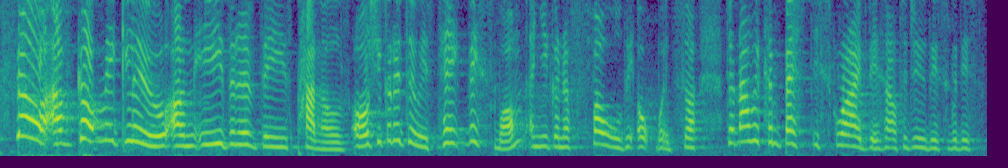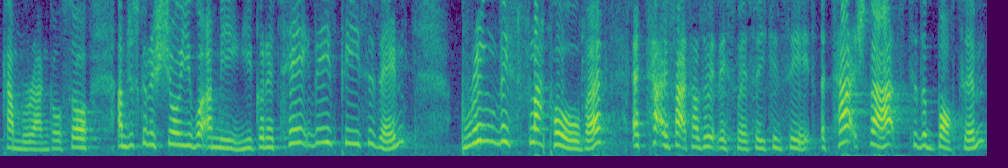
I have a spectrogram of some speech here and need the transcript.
So I've got my glue on either of these panels. All you're going to do is take this one and you're going to fold it upwards. So I don't know how we can best describe this, how to do this with this camera angle. So I'm just going to show you what I mean. You're going to take these pieces in, bring this flap over. in fact, I'll do it this way so you can see it. Attach that to the bottom.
